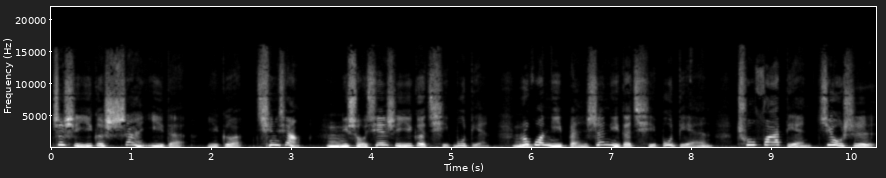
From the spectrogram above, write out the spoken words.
这是一个善意的一个倾向，嗯，你首先是一个起步点，如果你本身你的起步点出发点就是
